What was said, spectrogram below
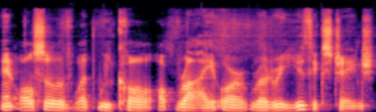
and also of what we call RYE or Rotary Youth Exchange.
